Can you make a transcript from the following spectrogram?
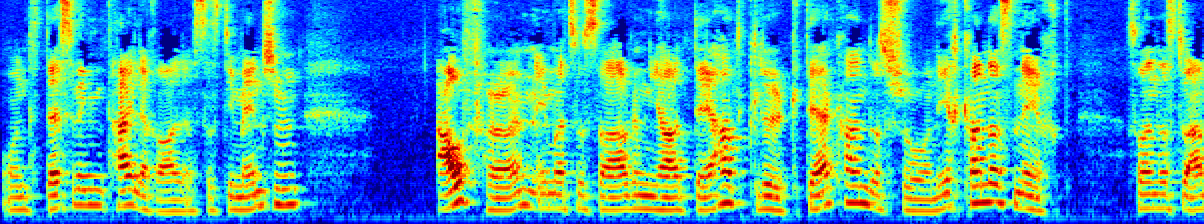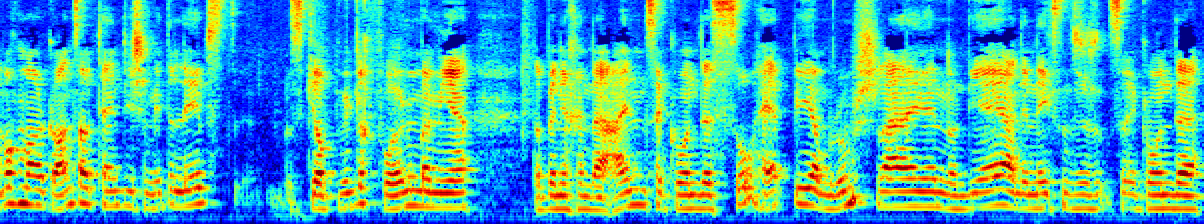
Und deswegen teile ich alles, dass die Menschen aufhören, immer zu sagen, ja, der hat Glück, der kann das schon, ich kann das nicht. Sondern dass du einfach mal ganz authentisch miterlebst. Es gab wirklich Folgen bei mir, da bin ich in der einen Sekunde so happy am Rumschreien und yeah, in der nächsten Sekunde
